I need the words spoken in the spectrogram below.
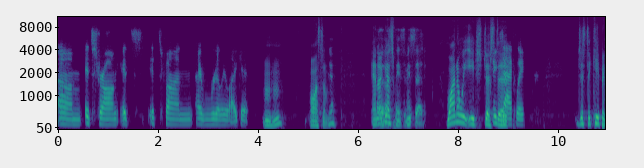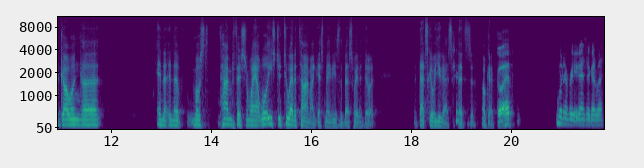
um it's strong, it's it's fun. I really like it. Mm-hmm. Awesome. Yeah. And I Nothing else guess needs to be said why don't we each just uh, Exactly. just to keep it going uh, in a, in the most time efficient way? We'll each do two at a time. I guess maybe is the best way to do it. If that's good with you guys. Sure. that's uh, okay. go ahead Whatever you guys are good with.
